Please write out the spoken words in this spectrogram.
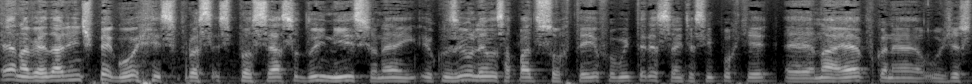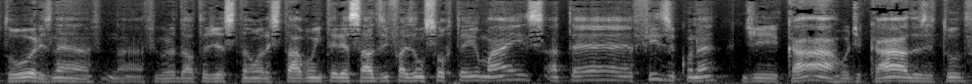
É, na verdade, a gente pegou esse processo, esse processo do início, né? Inclusive, eu lembro essa parte do sorteio, foi muito interessante, assim, porque é, na época, né, os gestores, né, na figura da alta gestão, eles estavam interessados em fazer um sorteio mais até físico, né? De carro, de casas e tudo.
